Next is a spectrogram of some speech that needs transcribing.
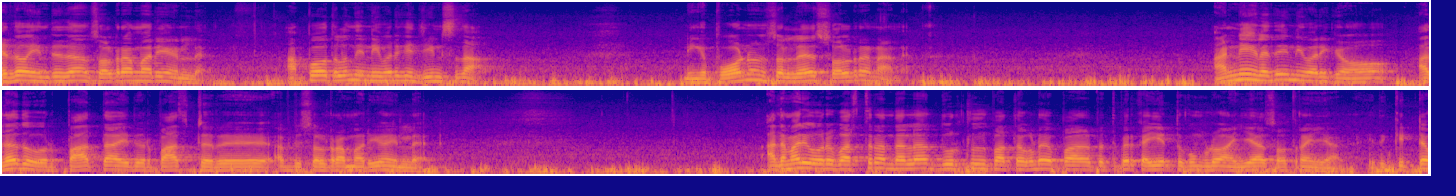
ஏதோ இந்த தான் சொல்கிற மாதிரியும் இல்லை. அப்போத்துலேருந்து இன்னி வரைக்கும் ஜீன்ஸ் தான். நீங்கள் போகணும்னு சொல்ல சொல்கிறேன் நான். அன்னையிலேருந்து இன்னி வரைக்கும் அதாவது ஒரு பார்த்தா இது ஒரு பாஸ்டரு அப்படி சொல்கிற மாதிரியும் இல்லை. அந்த மாதிரி ஒரு வஸ்திரம் இருந்தாலும் தூரத்துலேருந்து பார்த்தா கூட ப பத்து பேர் கையெடுத்து கும்பிடுவோம் ஐயா சோத்திரம் ஐயா. இது கிட்ட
